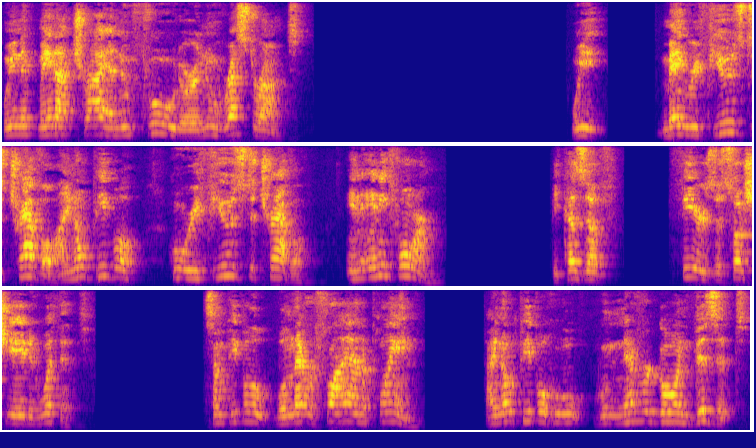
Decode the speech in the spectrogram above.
We may not try a new food or a new restaurant. We may refuse to travel. I know people who refuse to travel in any form because of fears associated with it. Some people will never fly on a plane. I know people who, who never go and visit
